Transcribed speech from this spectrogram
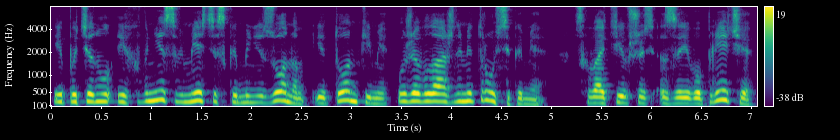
и потянул их вниз вместе с комбинезоном и тонкими, уже влажными трусиками. Схватившись за его плечи,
